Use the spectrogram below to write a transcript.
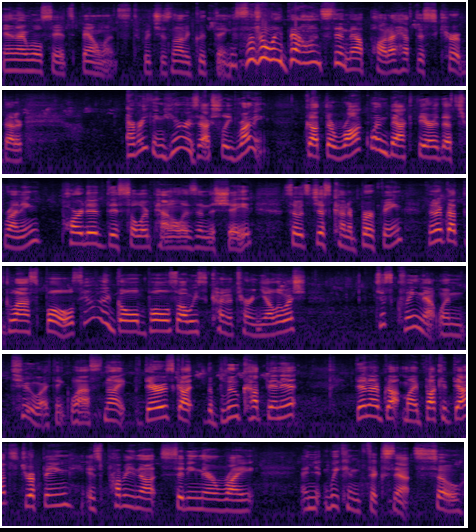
And I will say it's balanced, which is not a good thing. It's literally balanced in that pot. I have to secure it better. Everything here is actually running. Got the rock one back there that's running. Part of the solar panel is in the shade, so it's just kind of burping. Then I've got the glass bowls. How the gold bowls always kind of turn yellowish? Just cleaned that one too, I think, last night. There's got the blue cup in it. Then I've got my bucket. That's dripping. It's probably not sitting there right, and we can fix that so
